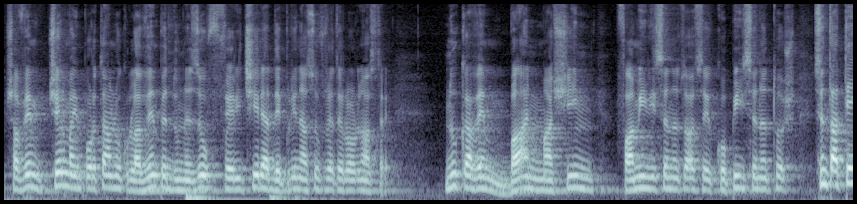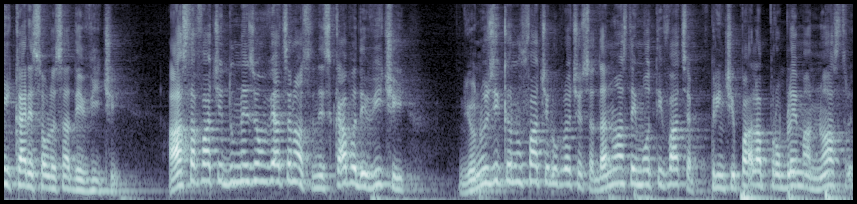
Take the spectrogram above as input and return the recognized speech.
și avem cel mai important lucru, îl avem pe Dumnezeu fericirea de plină a sufletelor noastre. Nu că avem bani, mașini, familii sănătoase, copii sănătoși. Sunt atei care s-au lăsat de vicii. Asta face Dumnezeu în viața noastră, ne scapă de vicii. Eu nu zic că nu face lucrul acesta, dar nu asta e motivația. Principala problema noastră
